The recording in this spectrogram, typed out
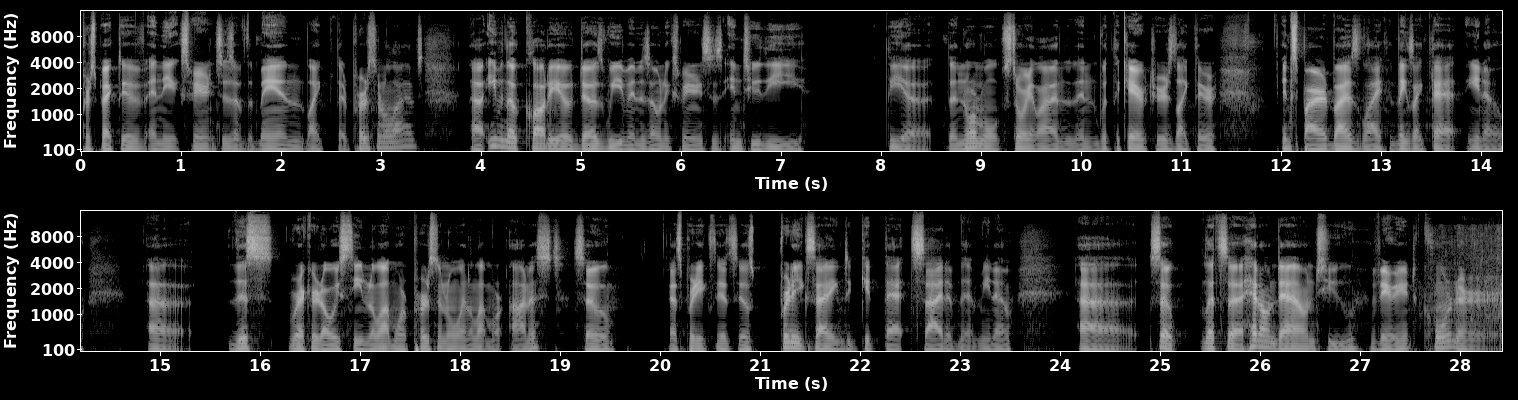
perspective and the experiences of the band, like their personal lives. Uh, even though Claudio does weave in his own experiences into the the uh, the normal storyline and with the characters, like they're inspired by his life and things like that. You know, uh, this record always seemed a lot more personal and a lot more honest. So that's pretty. It's, it was pretty exciting to get that side of them. You know, uh, so let's uh, head on down to Variant Corner.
